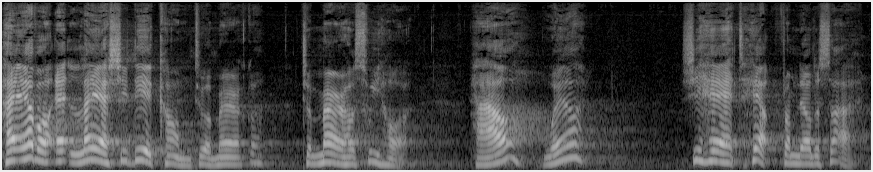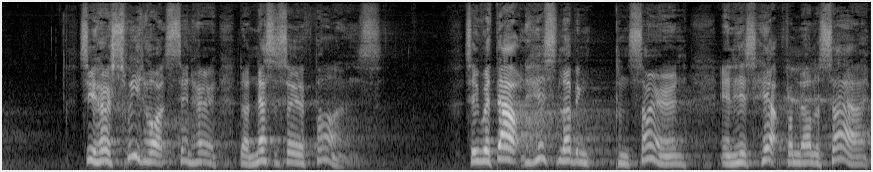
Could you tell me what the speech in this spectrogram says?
However, at last she did come to America to marry her sweetheart. How? Well, she had help from the other side. See, her sweetheart sent her the necessary funds. See, without his loving concern and his help from the other side,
